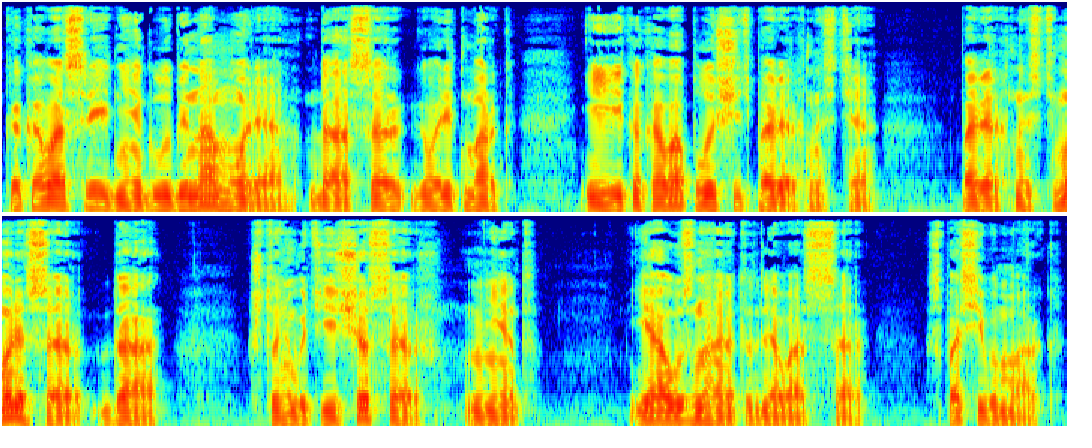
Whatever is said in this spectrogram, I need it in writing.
«Какова средняя глубина моря?» «Да, сэр», — говорит Марк. «И какова площадь поверхности?» «Поверхность моря, сэр?» «Да». «Что-нибудь еще, сэр?» «Нет». «Я узнаю это для вас, сэр». «Спасибо, Марк».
